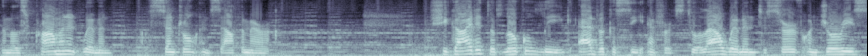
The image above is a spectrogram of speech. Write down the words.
the most prominent women of Central and South America. She guided the local league advocacy efforts to allow women to serve on juries,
